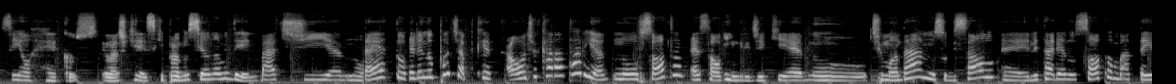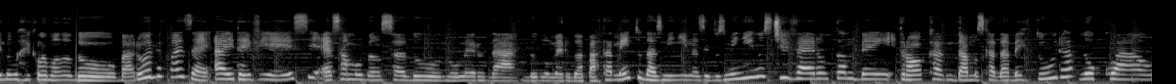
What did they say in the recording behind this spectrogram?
senhor Reckles, eu acho que é esse que pronuncia o nome dele, batia no teto, ele não podia, porque aonde o cara estaria? No sótão, é só Ingrid, que é no último andar, no subsolo, é, ele estaria no sótão batendo, reclamando do barulho, mas é. Aí teve esse, essa mudança do número da, do número do apartamento, das meninas e dos meninos. Tiveram também troca da música da abertura, no qual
